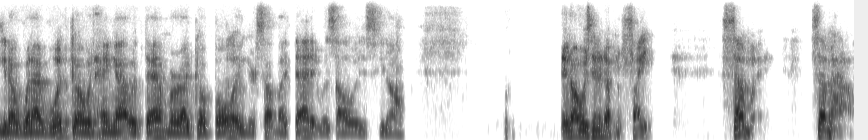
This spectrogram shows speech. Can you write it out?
you know, when I would go and hang out with them, or I'd go bowling or something like that, it was always you know, it always ended up in a fight, some way, somehow,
